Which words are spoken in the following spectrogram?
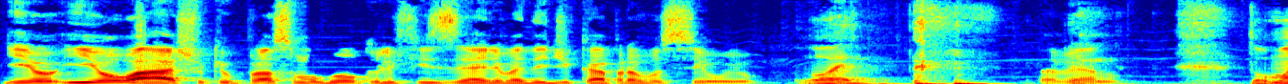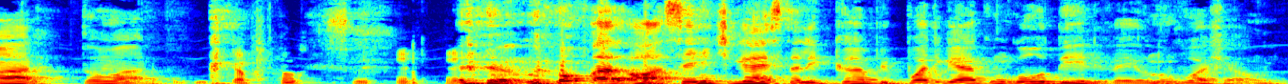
E eu, e eu acho que o próximo gol que ele fizer, ele vai dedicar pra você, Will. Olha, Tá vendo? tomara, tomara. Pra você. Ó, se a gente ganhar esse Stanley Cup, pode ganhar com o gol dele, velho. Eu não vou achar ruim.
